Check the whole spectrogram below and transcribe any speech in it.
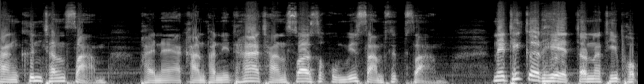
ทางขึ้นชั้น 3 ภายในอาคารพาณิชย์ 5 ชั้นซอยสุขุมวิท 33 ในที่เกิดเหตุเจ้าหน้าที่พบ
